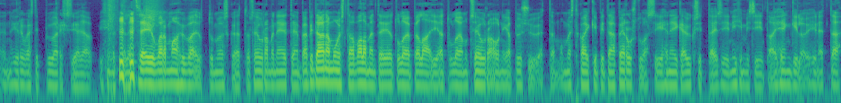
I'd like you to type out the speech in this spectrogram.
en hirveästi pyörisi ja ihmettele, että se ei ole varmaan hyvä juttu myöskään, että seura menee eteenpäin. Pitää aina muistaa, valmentajia tulee, pelaajia tulee, mutta seura on ja pysyy. Että mun mielestä kaikki pitää perustua siihen, eikä yksittäisiin ihmisiin tai henkilöihin. Että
